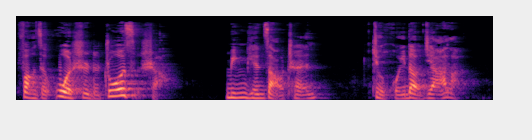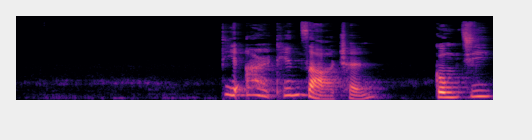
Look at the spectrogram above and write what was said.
放在卧室的桌子上。明天早晨就回到家了。第二天早晨，公鸡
